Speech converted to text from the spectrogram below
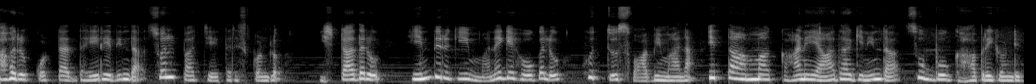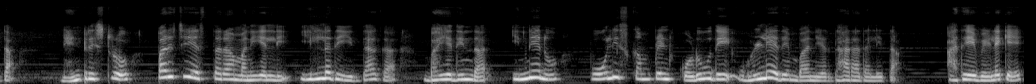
ಅವರು ಕೊಟ್ಟ ಧೈರ್ಯದಿಂದ ಸ್ವಲ್ಪ ಚೇತರಿಸಿಕೊಂಡ್ಲು ಇಷ್ಟಾದರೂ ಹಿಂದಿರುಗಿ ಮನೆಗೆ ಹೋಗಲು ಹುಚ್ಚು ಸ್ವಾಭಿಮಾನ. ಇತ್ತ ಅಮ್ಮ ಕಾಣೆಯಾದಾಗಿನಿಂದ ಸುಬ್ಬು ಗಾಬರಿಗೊಂಡಿದ್ದ. ನೆಂಟ್ರಿಸ್ಟ್ರು ಪರಿಚಯಸ್ಥರ ಮನೆಯಲ್ಲಿ ಇಲ್ಲದೇ ಇದ್ದಾಗ ಭಯದಿಂದ ಇನ್ನೇನು ಪೊಲೀಸ್ ಕಂಪ್ಲೇಂಟ್ ಕೊಡುವುದೇ ಒಳ್ಳೆಯದೆಂಬ ನಿರ್ಧಾರದಲ್ಲಿದ್ದ. ಅದೇ ವೇಳೆಗೆ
